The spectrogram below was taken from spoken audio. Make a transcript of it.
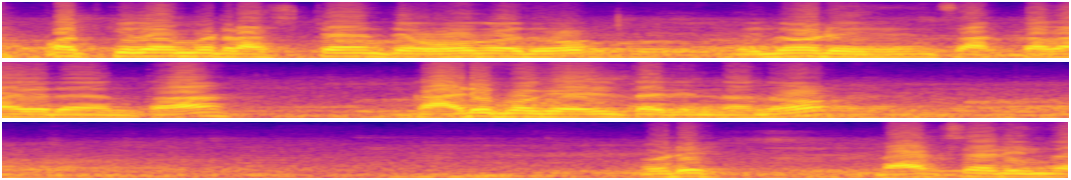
ಎಪ್ಪತ್ತು ಕಿಲೋಮೀಟರ್ ಅಷ್ಟೇ ಅಂತೆ ಹೋಗೋದು. ಇದು ನೋಡಿ ಸಕ್ಕದಾಗಿದೆ ಅಂತ. ಗಾಡಿ ಬಗ್ಗೆ ಹೇಳ್ತಾ ಇದ್ದೀನಿ ನಾನು. ನೋಡಿ ಬ್ಯಾಕ್ ಸೈಡ್ ಇಂದ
